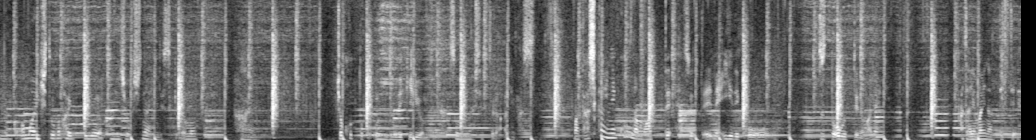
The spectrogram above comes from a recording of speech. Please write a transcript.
うんなんかあまり人が入ってるような感じはしないんですけどもはいちょこっとこう運動できるよみたいなそんな施設があります。まあ確かにねコロナもあってそうやってね家でこうずっとおるっていうのがね当たり前になってきてやっ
